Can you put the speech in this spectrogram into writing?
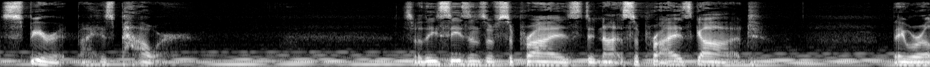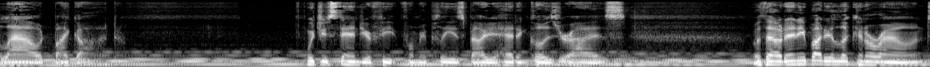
spirit by his power so these seasons of surprise did not surprise God, they were allowed by God. Would you stand to your feet for me, please? Bow your head and close your eyes. Without anybody looking around,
